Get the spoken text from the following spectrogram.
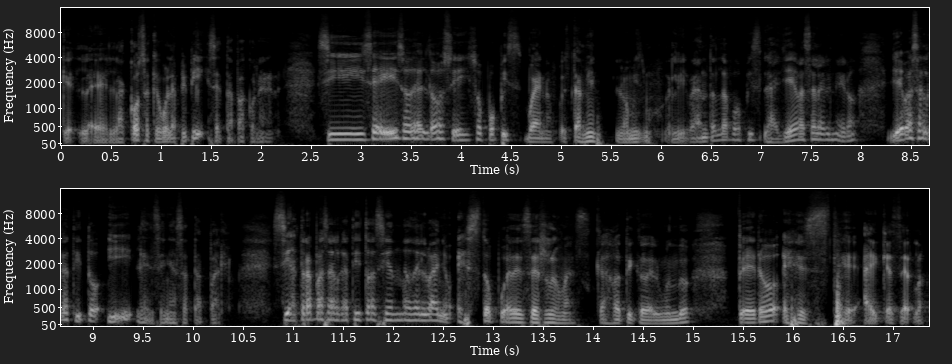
que eh, la, cosa que huele a pipí se tapa con arena. Si se hizo del 2, se hizo popis, bueno, pues también lo mismo. Levantas la popis, la llevas al arenero, llevas al gatito y le enseñas a taparlo. Si atrapas al gatito haciendo del baño, esto puede ser lo más caótico del mundo, pero este, hay que hacerlo.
